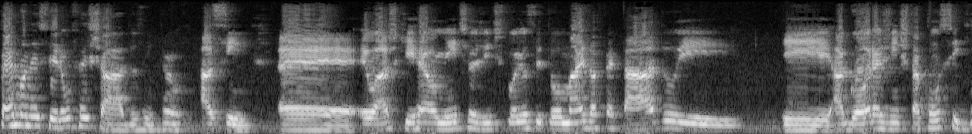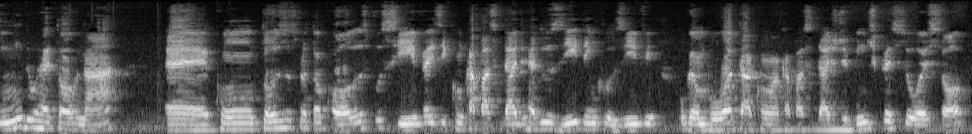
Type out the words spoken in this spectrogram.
permaneceram fechados. Então, assim, é, eu acho que realmente a gente foi o setor mais afetado e, e agora a gente está conseguindo retornar é, com todos os protocolos possíveis e com capacidade reduzida. Inclusive, o Gamboa está com a capacidade de 20 pessoas só,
